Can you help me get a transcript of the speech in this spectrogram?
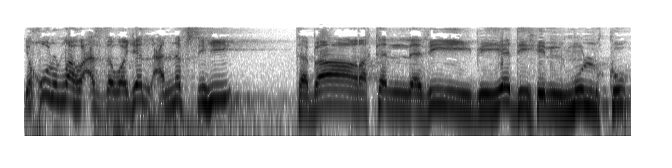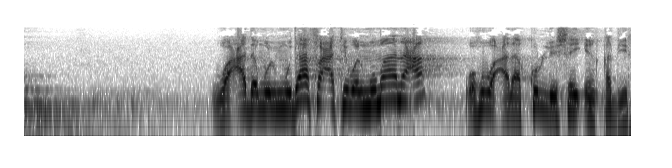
يقول الله عز وجل عن نفسه تبارك الذي بيده الملك وعدم المدافعة والممانعة وهو على كل شيء قدير.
